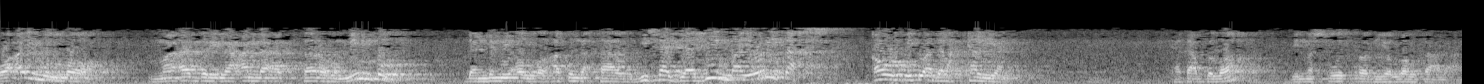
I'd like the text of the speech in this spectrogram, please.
wa aimullah ma adri la'alla aktsarahum minkum. Dan demi Allah aku nggak tahu. Bisa jadi mayoritas kaum itu adalah kalian. Kata Abdullah bin Mas'ud radhiyallahu taala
